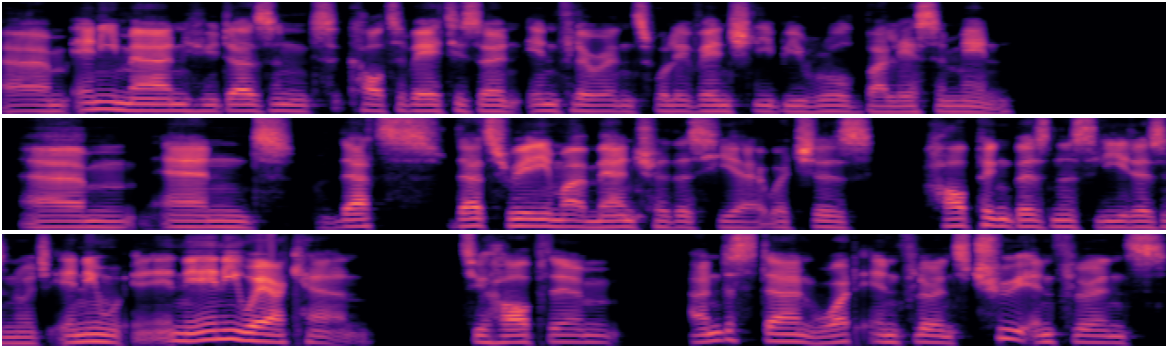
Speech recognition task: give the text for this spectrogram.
um, Any man who doesn't cultivate his own influence will eventually be ruled by lesser men. Um, and that's that's really my mantra this year, which is helping business leaders in which any in any way I can to help them understand what influence, true influence,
